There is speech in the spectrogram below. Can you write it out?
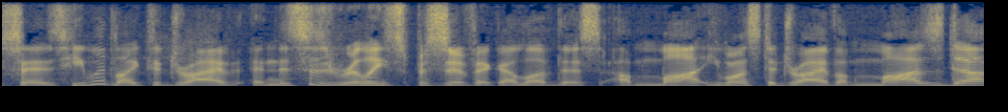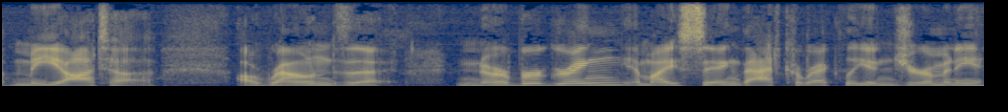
says he would like to drive, and this is really specific. I love this. A Ma- he wants to drive a Mazda Miata around the Nurburgring. Am I saying that correctly? In Germany,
